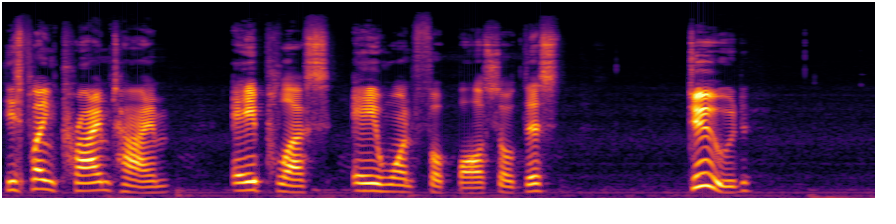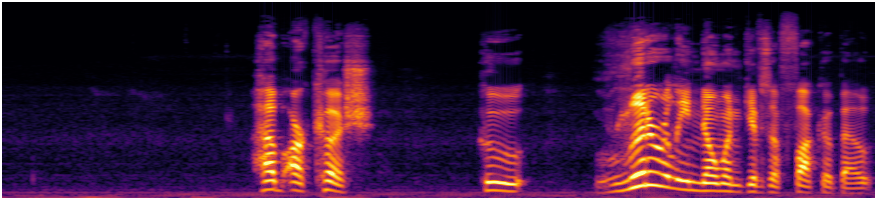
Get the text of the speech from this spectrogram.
He's playing prime time, A plus, A one football. So this dude, Hub Arkush, who literally no one gives a fuck about,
